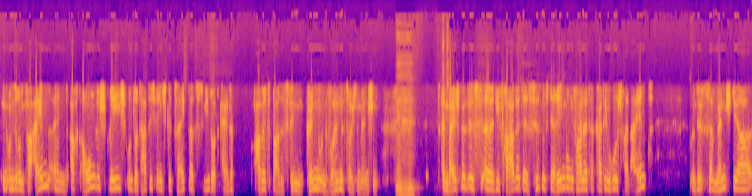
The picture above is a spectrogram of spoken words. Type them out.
in unserem Verein ein Acht-Augen-Gespräch und dort hat sich eigentlich gezeigt, dass wir dort keine Arbeitsbasis finden können und wollen mit solchen Menschen. Mhm. Ein Beispiel ist äh, die Frage des Hissens der Regenbogenfahne kategorisch verneint. Und das ist ein Mensch, der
